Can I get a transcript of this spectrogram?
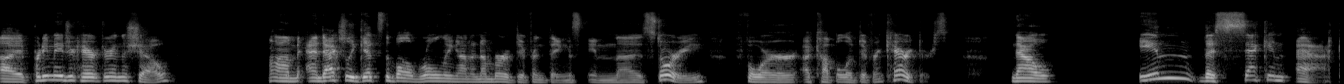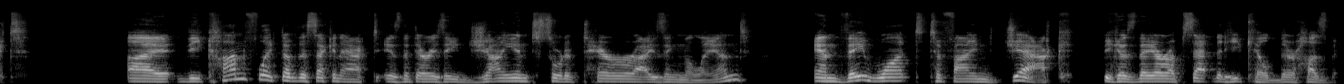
a pretty major character in the show. Um, and actually gets the ball rolling on a number of different things in the story for a couple of different characters. Now, in the second act, uh, the conflict of the second act is that there is a giant sort of terrorizing the land, and they want to find Jack because they are upset that he killed their husband.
